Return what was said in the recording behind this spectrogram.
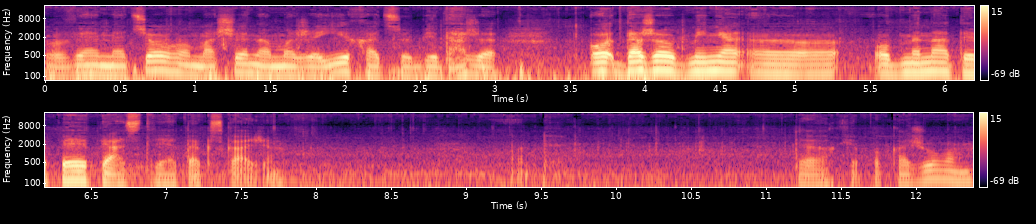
во время цього машина може їхати собі, даже, о, даже обміня, е, обминати препятствия, так скажем. От. Так, я покажу вам.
